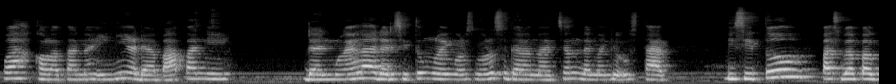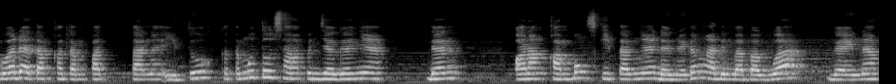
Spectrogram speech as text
wah kalau tanah ini ada apa-apa nih? Dan mulailah dari situ mulai ngurus-ngurus segala macam dan manggil ustadz. Di situ pas bapak gue datang ke tempat tanah itu ketemu tuh sama penjaganya dan orang kampung sekitarnya dan mereka ngeliatin bapak gue gak enak.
